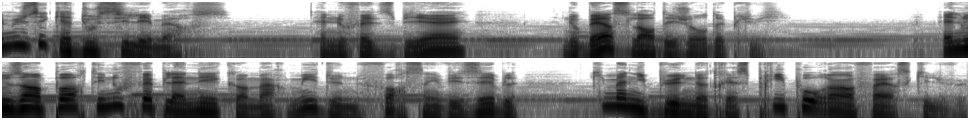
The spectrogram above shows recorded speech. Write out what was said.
La musique adoucit les mœurs. Elle nous fait du bien, nous berce lors des jours de pluie. Elle nous emporte et nous fait planer comme armée d'une force invisible qui manipule notre esprit pour en faire ce qu'il veut.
